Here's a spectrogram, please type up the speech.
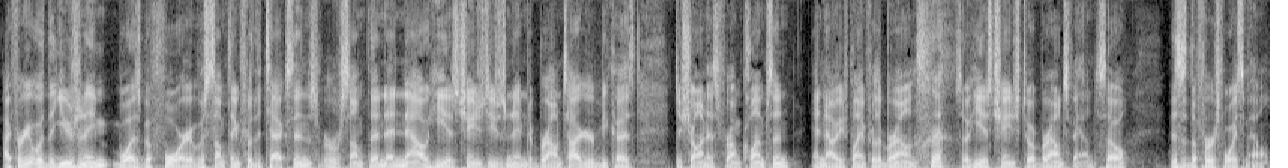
I forget what the username was before. It was something for the Texans or something, and now he has changed his username to Brown Tiger because Deshaun is from Clemson, and now he's playing for the Browns. so he has changed to a Browns fan. So this is the first voicemail.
